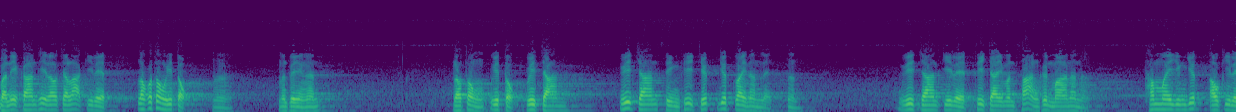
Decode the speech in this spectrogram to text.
บัดนี้การที่เราจะละกิเลสเราก็ต้องวิตกมันเป็นอย่างนั้น เราต้องวิตก วิจารวิจารสิ่งที่ยึดยึดไว้นั่นแหละนั่นวิจารกิเลสที่ใจมันสร้างขึ้นมานั่นน่ะ ทำไมยึงยึดเอากิเล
